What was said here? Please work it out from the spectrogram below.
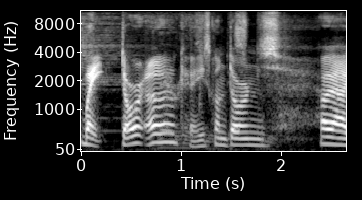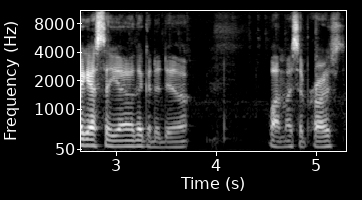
Wait, Dor- oh, okay, he's gone Doran's... Oh yeah, I guess they, uh, they're gonna do that. Why am I surprised?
